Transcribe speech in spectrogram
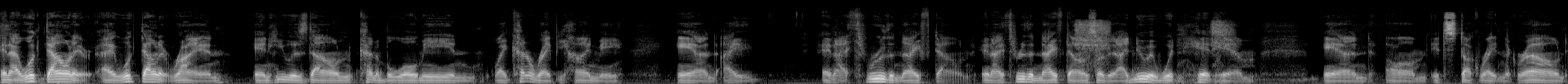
and I looked down at I looked down at Ryan, and he was down kind of below me and like kind of right behind me, and I and I threw the knife down, and I threw the knife down so that I knew it wouldn't hit him, and um, it stuck right in the ground,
